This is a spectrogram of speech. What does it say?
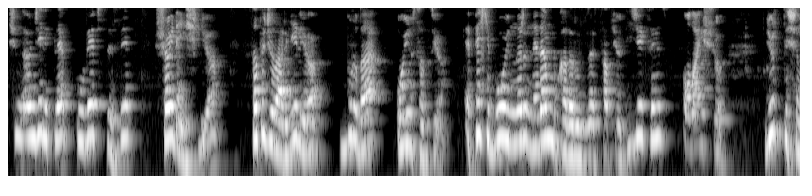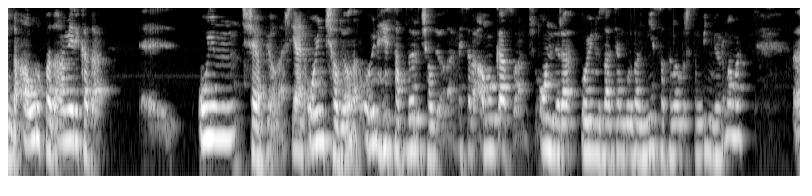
Şimdi öncelikle bu web sitesi şöyle işliyor. Satıcılar geliyor, burada oyun satıyor. E peki bu oyunları neden bu kadar ucuza satıyor diyecekseniz olay şu. Yurt dışında, Avrupa'da, Amerika'da oyun şey yapıyorlar. Yani oyun çalıyorlar. Oyun hesapları çalıyorlar. Mesela Among Us varmış. 10 lira oyunu zaten buradan niye satın alırsın bilmiyorum ama e,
